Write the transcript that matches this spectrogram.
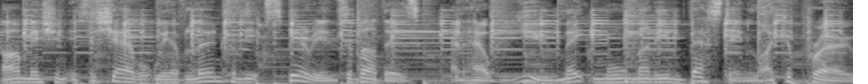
Our mission is to share what we have learned from the experience of others and help you make more money investing like a pro.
